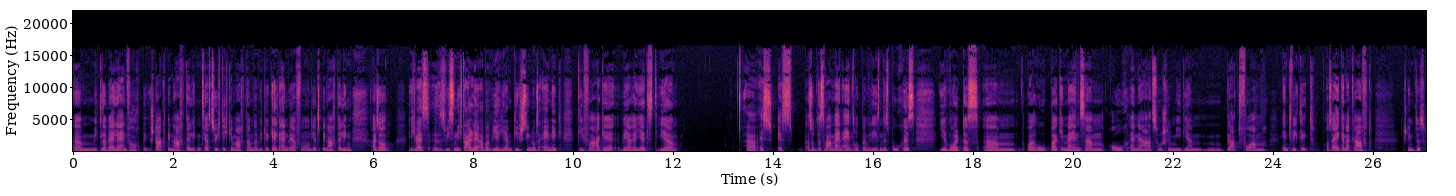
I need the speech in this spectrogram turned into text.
ähm, mittlerweile einfach auch stark benachteiligen, zuerst süchtig gemacht haben, damit wir Geld einwerfen und jetzt benachteiligen. Also ich weiß, das wissen nicht alle, aber wir hier am Tisch sind uns einig. Die Frage wäre jetzt, ihr, äh, es, es also das war mein Eindruck beim Lesen des Buches, ihr wollt, dass ähm, Europa gemeinsam auch eine Art Social-Media-Plattform entwickelt, aus eigener Kraft. Stimmt das?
